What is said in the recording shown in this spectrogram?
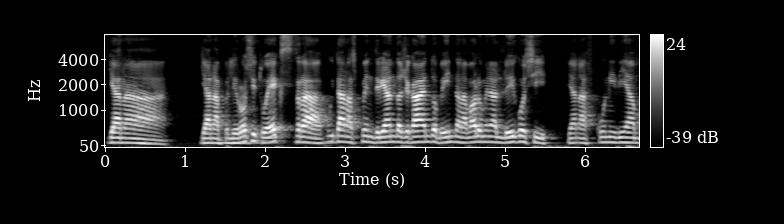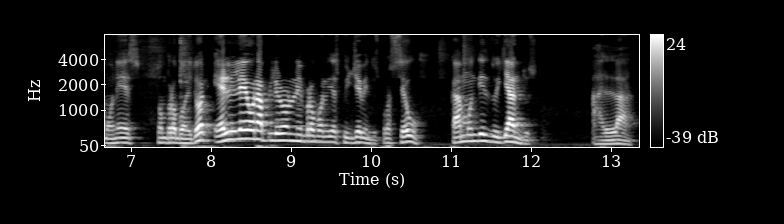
για να, για να πληρώσει το έξτρα που ήταν, ας πούμε, 30 και κάνει το 50, να βάλουμε ένα άλλο 20 για να βγουν οι διαμονές των προπονητών. Ε, λέω να πληρώνουν οι προπονητές που είναι τους προς Θεού. Κάνουν τη δουλειά τους. Αλλά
